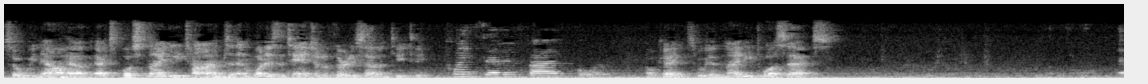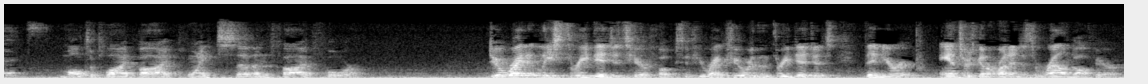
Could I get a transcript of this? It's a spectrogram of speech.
So we now have x plus 90 times, and what is the tangent of 37, TT? 0.754. Okay, so we have 90 plus x X. multiplied by 0.754. Do write at least three digits here, folks. If you write fewer than three digits, then your answer is going to run into some round off error.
